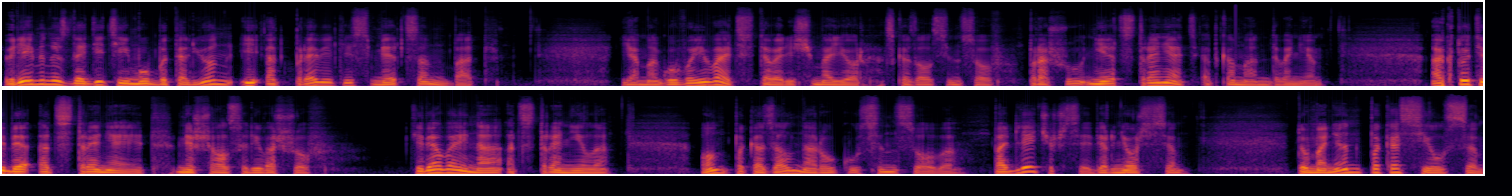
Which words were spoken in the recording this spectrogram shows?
«Временно сдадите ему батальон и отправитесь в Медсанбат». «Я могу воевать, товарищ майор», — сказал Сенцов. «Прошу не отстранять от командования». «А кто тебя отстраняет?» — вмешался Левашов. Тебя война отстранила. Он показал на руку Сенцова. Подлечишься, вернешься». Туманян покосился.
